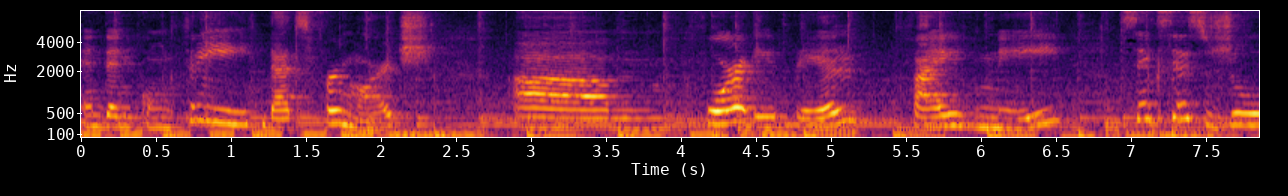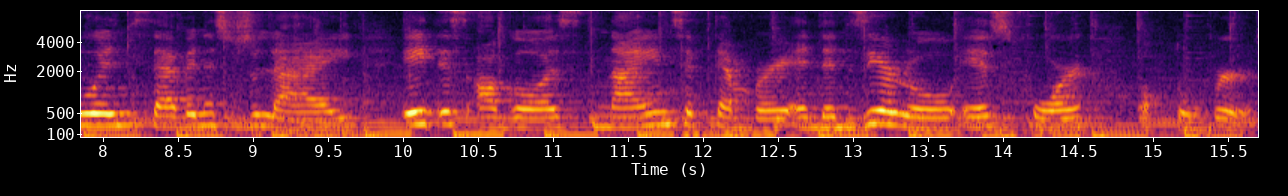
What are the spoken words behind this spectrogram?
And then kung 3, that's for March. Um, 4 April, 5 May, 6 is June, 7 is July, 8 is August, 9 September, and then 0 is for October.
